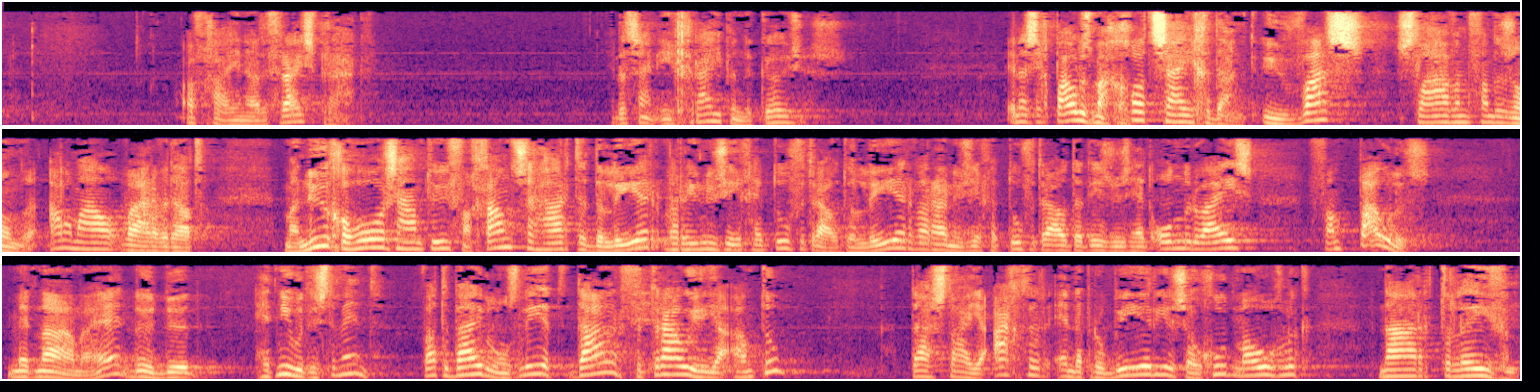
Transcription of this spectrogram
of ga je naar de vrijspraak? Dat zijn ingrijpende keuzes. En dan zegt Paulus, maar God zij gedankt. U was slaven van de zonde. Allemaal waren we dat. Maar nu gehoorzaamt u van ganser harte de leer waarin u zich hebt toevertrouwd. De leer waaraan u zich hebt toevertrouwd, dat is dus het onderwijs van Paulus. Met name hè, de, de, het Nieuwe Testament. Wat de Bijbel ons leert, daar vertrouw je je aan toe. Daar sta je achter en daar probeer je zo goed mogelijk naar te leven.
